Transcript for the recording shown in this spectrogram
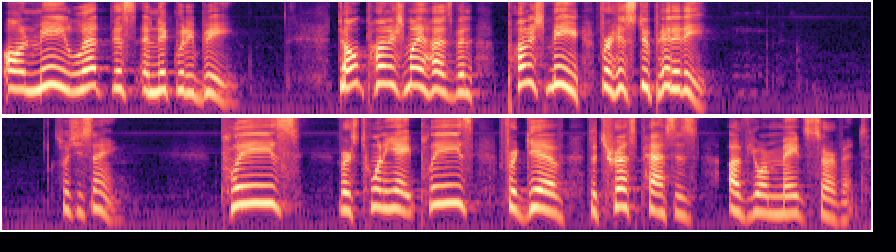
on me let this iniquity be. Don't punish my husband, punish me for his stupidity. That's what she's saying. Please, verse 28, please forgive the trespasses of your maidservant.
